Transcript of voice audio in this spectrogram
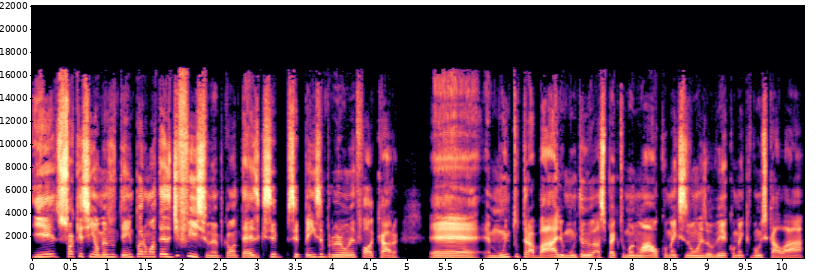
E só que assim, ao mesmo tempo era uma tese difícil, né? Porque é uma tese que você, você pensa no primeiro momento e fala, cara, é, é muito trabalho, muito aspecto manual, como é que vocês vão resolver, como é que vão escalar.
